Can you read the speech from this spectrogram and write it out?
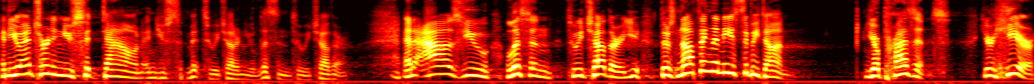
and you enter in and you sit down and you submit to each other and you listen to each other. And as you listen to each other, you, there's nothing that needs to be done. You're present, you're here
